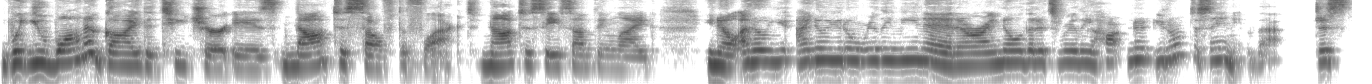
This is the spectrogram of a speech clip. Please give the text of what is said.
What you want to guide the teacher is not to self-deflect, not to say something like, you know, I you I know you don't really mean it or I know that it's really hard. No, you don't have to say any of that. Just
